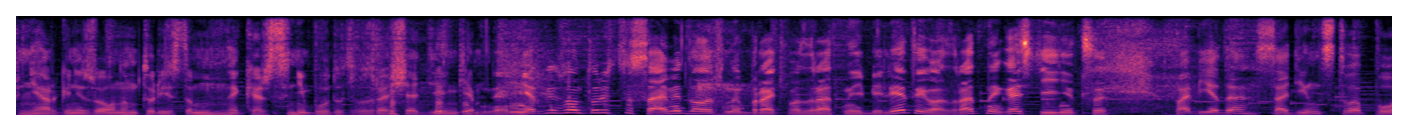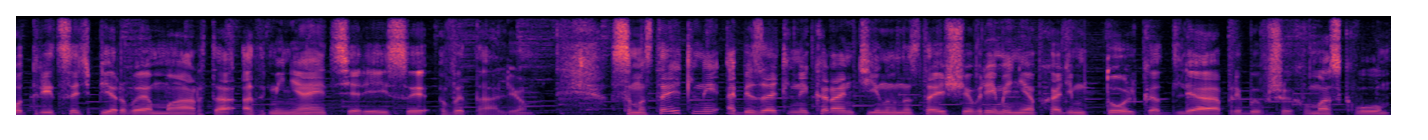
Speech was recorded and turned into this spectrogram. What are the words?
неорганизованным туристам, мне кажется, не будут возвращать деньги. Неорганизованные туристы сами должны брать возвратные билеты и возвратные гостиницы. Победа с 11 по 31 марта отменяет все рейсы в Италию. Самостоятельный обязательный карантин в настоящее время необходим только для прибывших в Москву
